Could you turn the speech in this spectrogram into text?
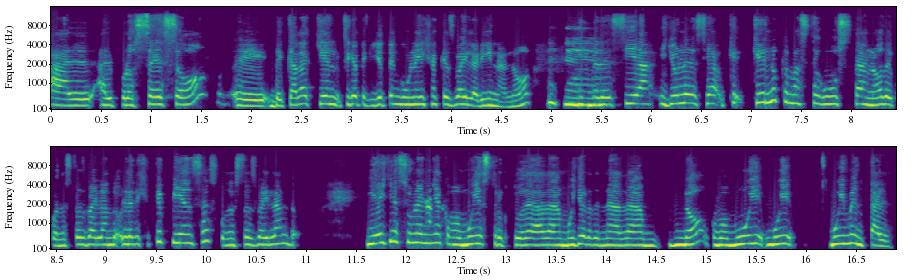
al, proceso eh, de cada quien. Fíjate que yo tengo una hija que es bailarina, ¿no? Y me decía, y yo le decía, ¿qué, ¿qué es lo que más te gusta, ¿no? De cuando estás bailando. Le dije, ¿qué piensas cuando estás bailando? Y ella es una niña como muy estructurada, muy ordenada, ¿no? Como muy, muy, muy mental.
